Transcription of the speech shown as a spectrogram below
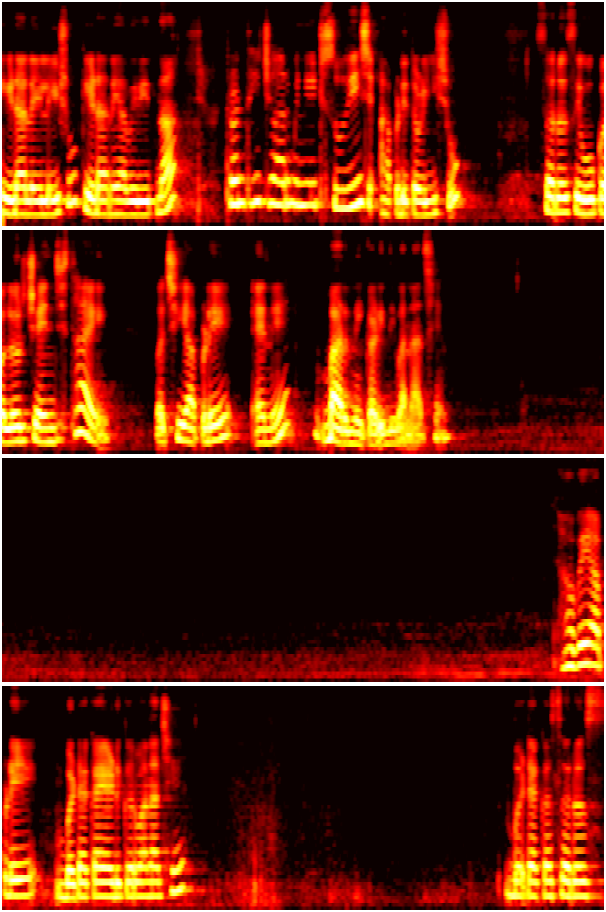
કેળા લઈ લઈશું. કેળાને આવી રીતના ત્રણથી ચાર મિનિટ સુધી જ આપણે તળીશું. સરસ એવો કલર ચેન્જ થાય, પછી આપણે એને બહાર નીકાળી દેવાના છે. હવે આપણે બટાકા એડ કરવાના છે. બટાકા સરસ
